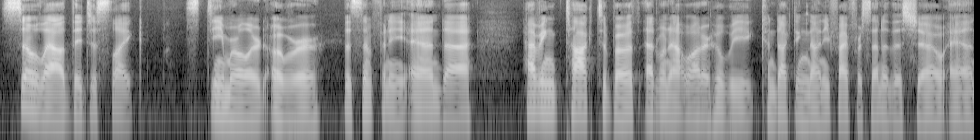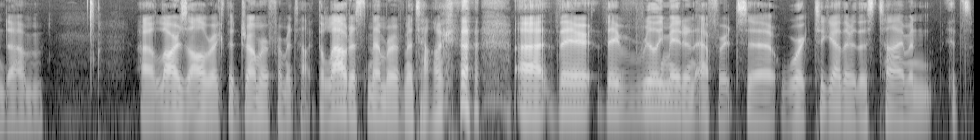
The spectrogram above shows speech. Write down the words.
so loud they just like steamrolled over the symphony. And uh, having talked to both Edwin Outwater, who'll be conducting 95% of this show, and um, uh, Lars Ulrich, the drummer for Metallica, the loudest member of Metallica, uh, they they've really made an effort to work together this time, and it's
